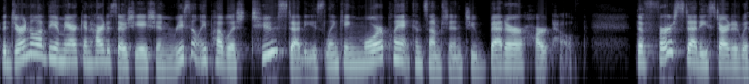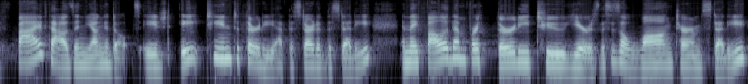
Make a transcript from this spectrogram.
The Journal of the American Heart Association recently published two studies linking more plant consumption to better heart health. The first study started with 5,000 young adults aged 18 to 30 at the start of the study, and they followed them for 32 years. This is a long term study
